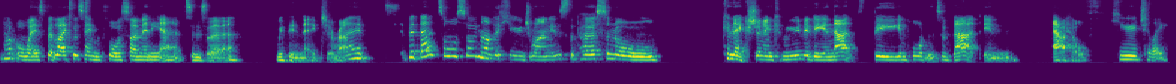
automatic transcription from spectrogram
Not always, but like we were saying before, so many answers are uh, within nature, right? But that's also another huge one is the personal connection and community and that the importance of that in our health. Hugely.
